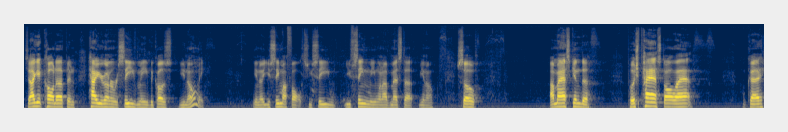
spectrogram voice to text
See, I get caught up in how you're going to receive me because you know me. You know, you see my faults. You see, you've seen me when I've messed up. You know, so I'm asking to push past all that, okay,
